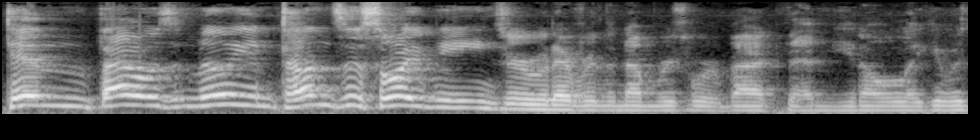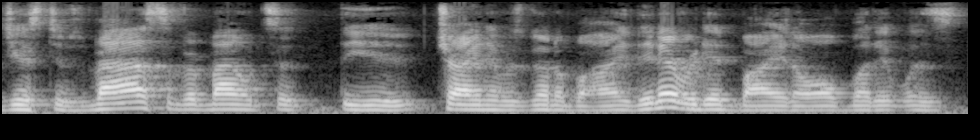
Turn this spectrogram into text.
10,000 million tons of soybeans or whatever the numbers were back then. You know, like it was just was massive amounts that the China was going to buy. They never did buy it all, but it was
